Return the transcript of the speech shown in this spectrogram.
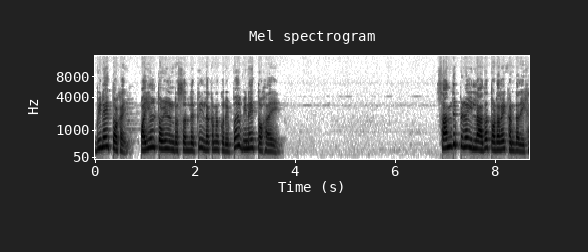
வினைத்தொகை. பயில் தொழில் என்ற சொல்லுக்கு இலக்கண குறிப்பு வினைத்தொகை. சந்திப்பிழை இல்லாத தொடரை கண்டறிக.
